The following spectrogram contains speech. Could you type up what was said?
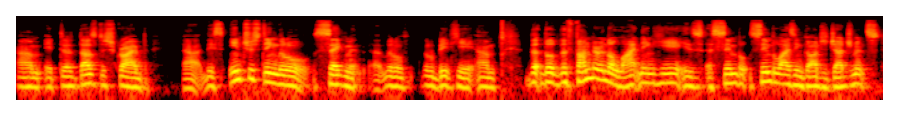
um, it do, does describe. Uh, this interesting little segment, a little little bit here. Um, the, the, the thunder and the lightning here is a symbol symbolizing God's judgments,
